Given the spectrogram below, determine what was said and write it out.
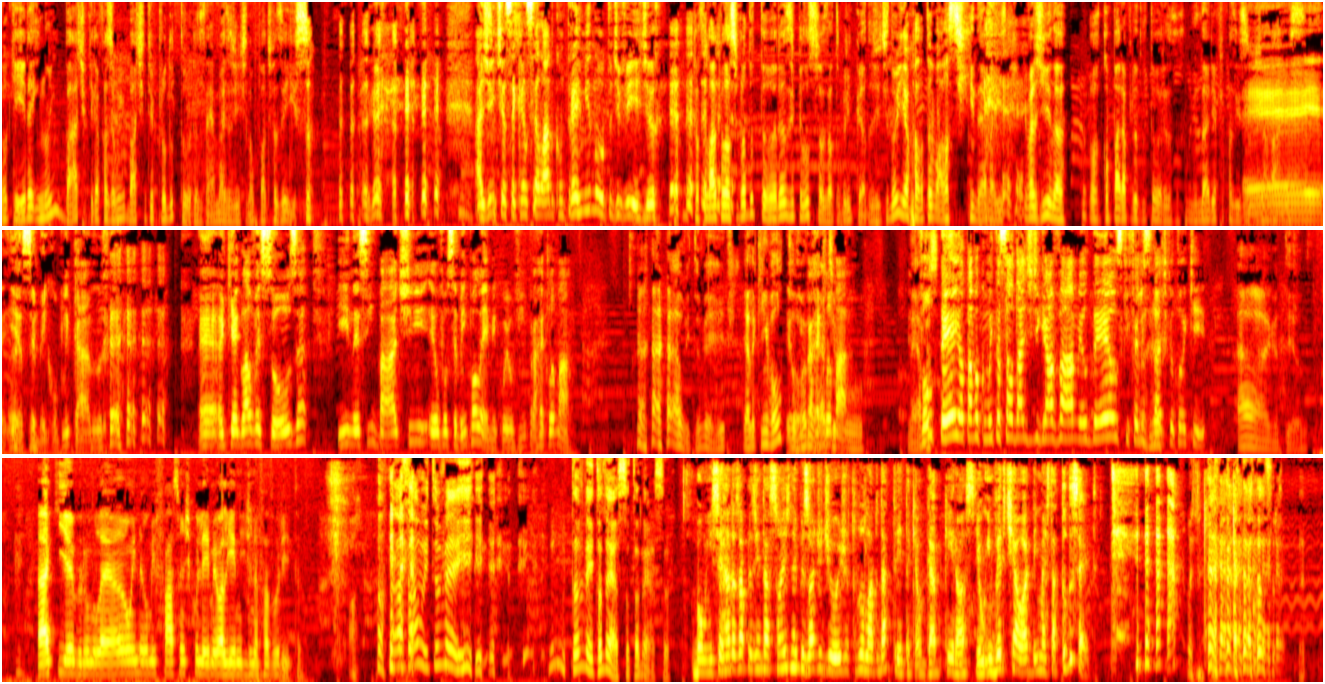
Rafael Nogueira e no embate, eu queria fazer um embate entre produtoras, né? Mas a gente não pode fazer isso. a gente ia ser cancelado com 3 minutos de vídeo. Cancelado pelas produtoras e pelos fãs, não, tô brincando. A gente não ia falar tão mal assim, né? Mas imagina comparar produtoras. Não daria pra fazer isso é... jamais. Ia ser bem complicado. É, aqui é Glauber Souza. E nesse embate eu vou ser bem polêmico, eu vim para reclamar. Muito bem. E ela quem voltou, eu vim pra né? reclamar. Tipo, né? Voltei, eu tava com muita saudade de gravar, meu Deus, que felicidade que eu tô aqui. Ai, meu Deus. Aqui é Bruno Leão e não me façam escolher meu alienígena favorito. Muito bem. Também, tô nessa, tô nessa. Bom, encerrando as apresentações, no episódio de hoje eu tô do lado da treta, que é o Gabi Queiroz. Eu inverti a ordem, mas tá tudo certo.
